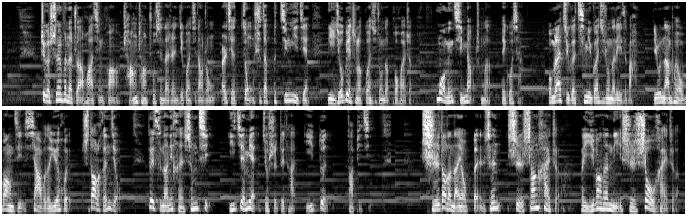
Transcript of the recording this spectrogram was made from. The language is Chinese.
这个身份的转化情况常常出现在人际关系当中，而且总是在不经意间，你就变成了关系中的破坏者，莫名其妙成了背锅侠。我们来举个亲密关系中的例子吧，比如男朋友忘记下午的约会，迟到了很久，对此呢你很生气，一见面就是对他一顿发脾气。迟到的男友本身是伤害者，被遗忘的你是受害者。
